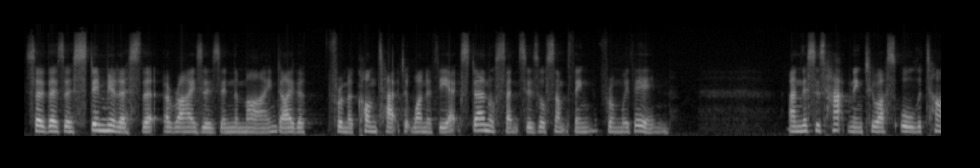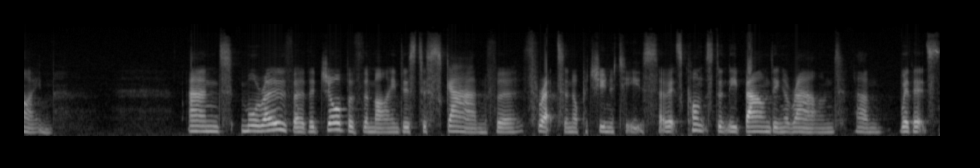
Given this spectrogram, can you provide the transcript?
So there's a stimulus that arises in the mind, either from a contact at one of the external senses or something from within. And this is happening to us all the time. And moreover, the job of the mind is to scan for threats and opportunities. So it's constantly bounding around um, with its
